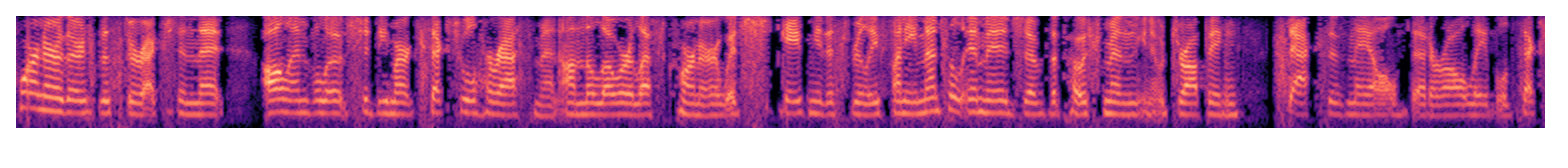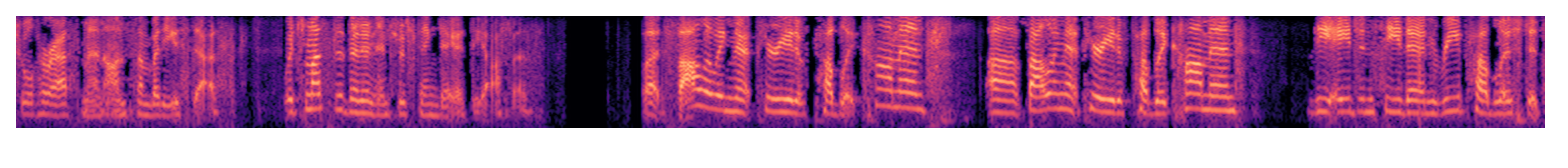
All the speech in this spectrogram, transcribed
corner, there's this direction that all envelopes should be marked sexual harassment on the lower left corner, which gave me this really funny mental image of the postman, you know, dropping stacks of mail that are all labeled sexual harassment on somebody's desk, which must have been an interesting day at the office. But following that period of public comment, uh, following that period of public comment, the agency then republished its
